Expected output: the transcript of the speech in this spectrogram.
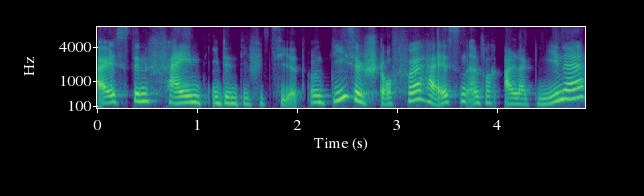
als den Feind identifiziert. Und diese Stoffe heißen einfach Allergene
